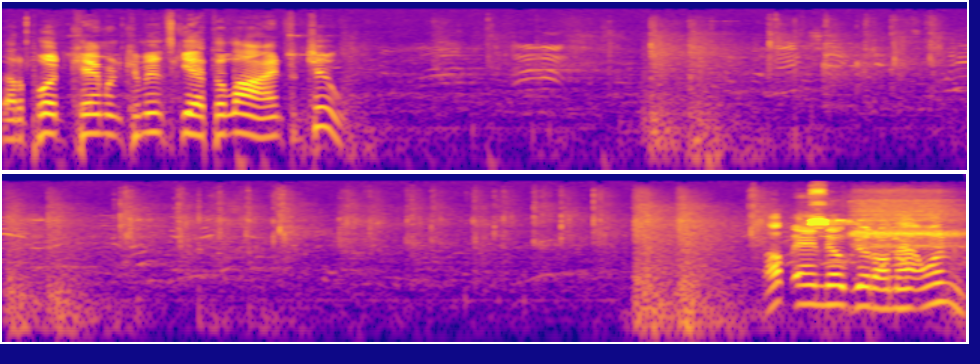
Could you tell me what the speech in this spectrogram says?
That'll put Cameron Kaminsky at the line for two. Up and no good on that one.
